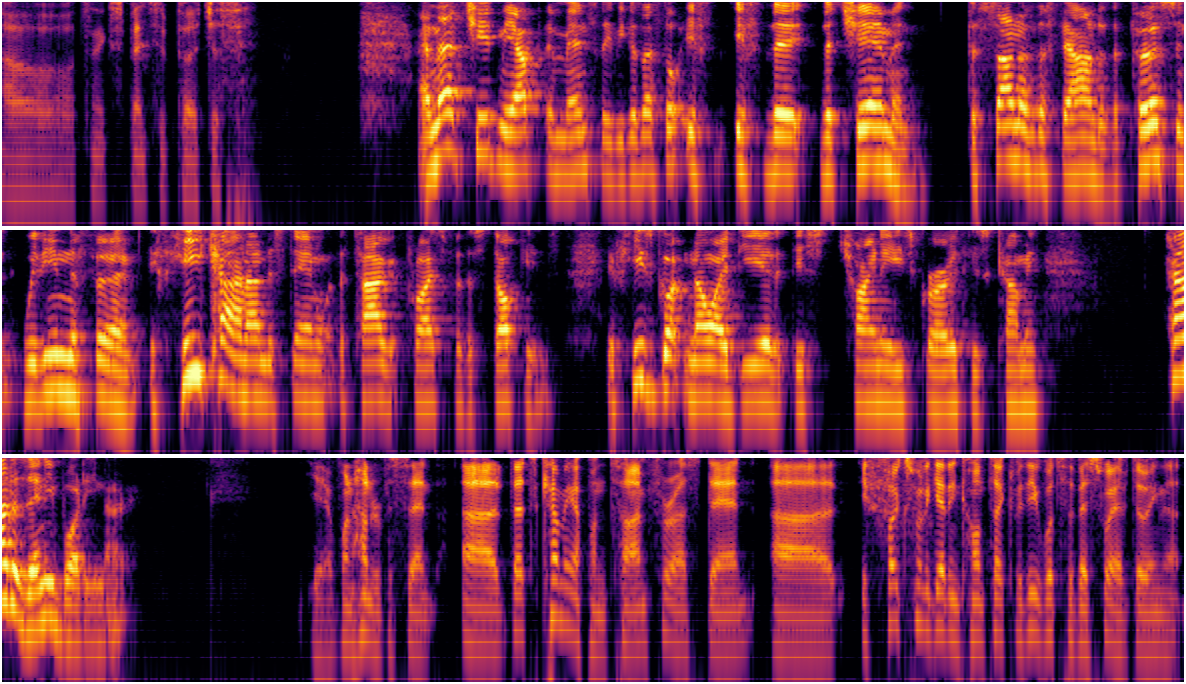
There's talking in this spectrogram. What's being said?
Oh, it's an expensive purchase. And that cheered me up immensely because I thought if if the the chairman the son of the founder, the person within the firm, if he can't understand what the target price for the stock is, if he's got no idea that this Chinese growth is coming, how does anybody know? Yeah, 100%. Uh, that's coming up on time for us, Dan. Uh, if folks want to get in contact with you, what's the best way of doing that?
